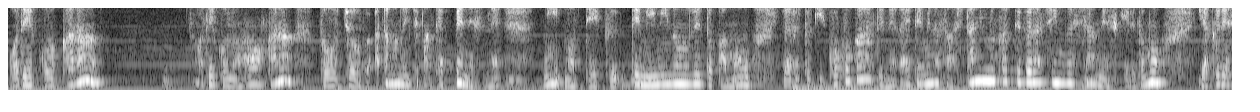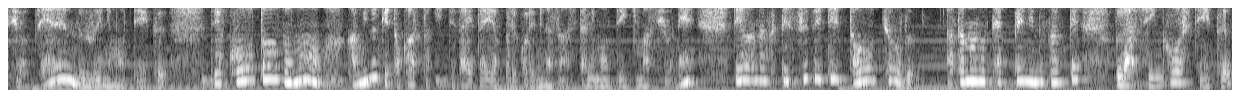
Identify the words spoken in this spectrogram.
おでこからおでこの方から頭頂部頭の一番てっぺんですねに持っていく。で耳の上とかもやるときここからってね大体皆さん下に向かってブラッシングしちゃうんですけれども逆ですよ。全部上に持っていく。で後頭部も髪の毛溶かす時って大体やっぱりこれ皆さん下に持っていきますよね。ではなくて全て頭頂部頭のてっぺんに向かってブラッシングをしていく。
